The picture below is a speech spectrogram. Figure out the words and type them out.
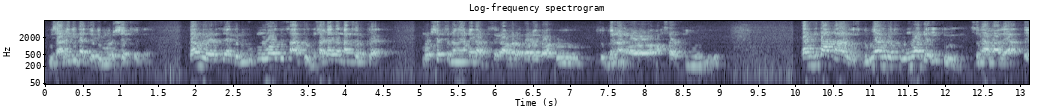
misalnya kita jadi mursyid, gitu. kamu harus yakin hukum Allah itu satu. Misalnya tentang surga, mursyid senangannya kan, sekarang kalau aku sebenarnya orang-orang masar bingung gitu. Kan kita tahu, sebetulnya menurut hukum ada itu. Sing amale ape,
